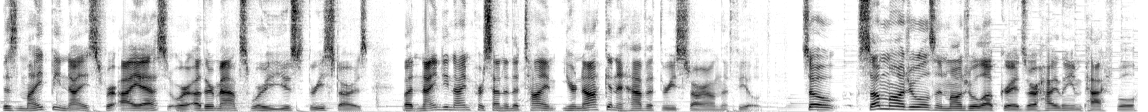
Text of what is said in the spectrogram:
This might be nice for IS or other maps where you use 3 stars, but 99% of the time, you're not going to have a 3 star on the field. So, some modules and module upgrades are highly impactful,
